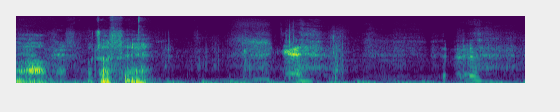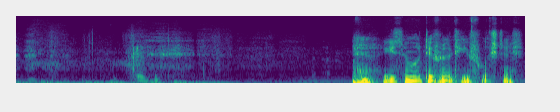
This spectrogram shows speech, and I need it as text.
Ah, was war? Hier sind wir definitiv richtig.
